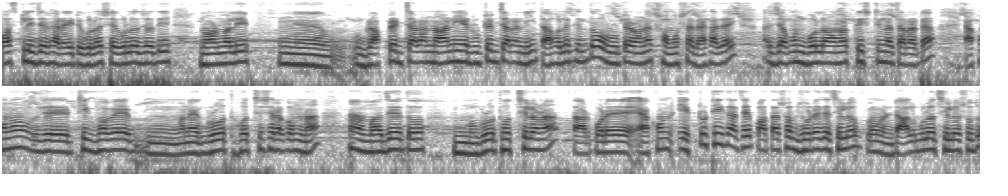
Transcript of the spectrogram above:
কস্টলি যে ভ্যারাইটিগুলো সেগুলো যদি নর্মালি গ্রাফটেড চারা না নিয়ে রুটের চারা নিই, তাহলে কিন্তু রুটের অনেক সমস্যা দেখা যায়। যেমন বললাম আমার ক্রিস্টিনা চারাটা এখনও যে ঠিকভাবে মানে গ্রোথ হচ্ছে সেরকম না। হ্যাঁ মাঝে তো গ্রোথ হচ্ছিল না, তারপরে এখন একটু ঠিক আছে, পাতা সব ঝরে গেছিল ডালগুলো ছিল শুধু,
